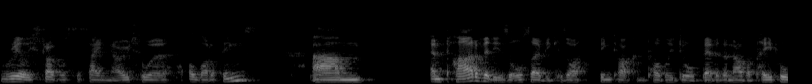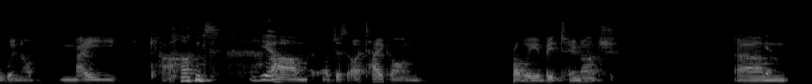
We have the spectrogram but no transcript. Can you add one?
really struggles to say no to a, a lot of things um, and part of it is also because I think I can probably do it better than other people when I maybe can't. Yeah. Um, I just I take on probably a bit too much. Um,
